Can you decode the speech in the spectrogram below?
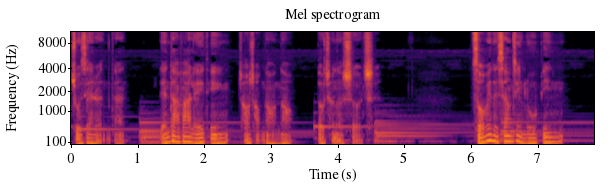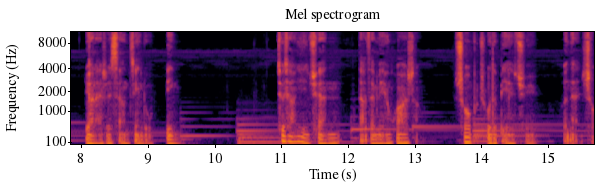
逐渐冷淡。连大发雷霆、吵吵闹闹都成了奢侈。所谓的相敬如宾，原来是相敬如冰。就像一拳打在棉花上，说不出的憋屈和难受。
